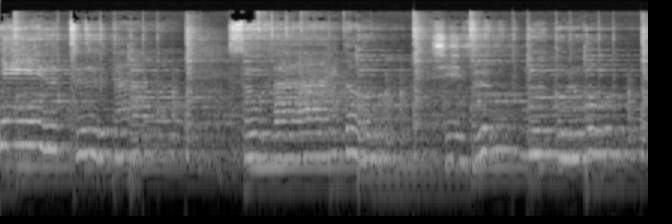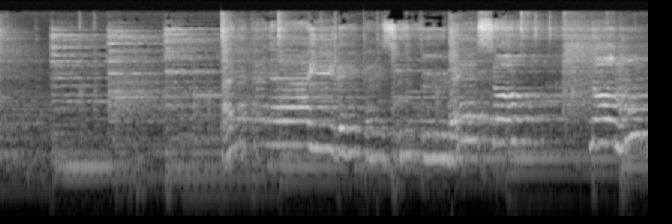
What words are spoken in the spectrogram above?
に映ったソファへと沈む頃。あなたが入れたエスプレッソ。飲ん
